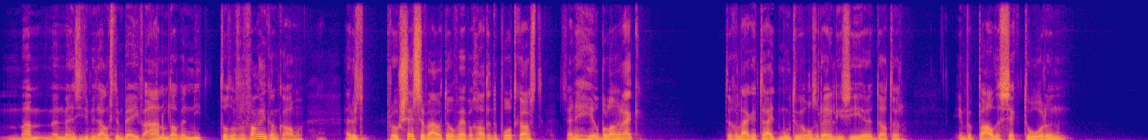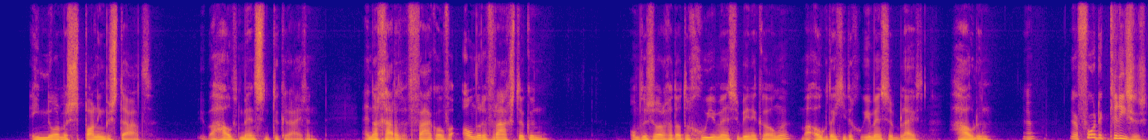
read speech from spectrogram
Maar men, men ziet het met angst en beven aan omdat men niet tot een vervanging kan komen. Hè, dus de processen waar we het over hebben gehad in de podcast zijn heel belangrijk. Tegelijkertijd moeten we ons realiseren dat er in bepaalde sectoren enorme spanning bestaat. Überhaupt mensen te krijgen. En dan gaat het vaak over andere vraagstukken. Om te zorgen dat er goede mensen binnenkomen. Maar ook dat je de goede mensen blijft houden. Ja, voor de crisis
